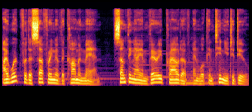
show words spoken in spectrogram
I work for the suffering of the common man, something I am very proud of and will continue to do.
